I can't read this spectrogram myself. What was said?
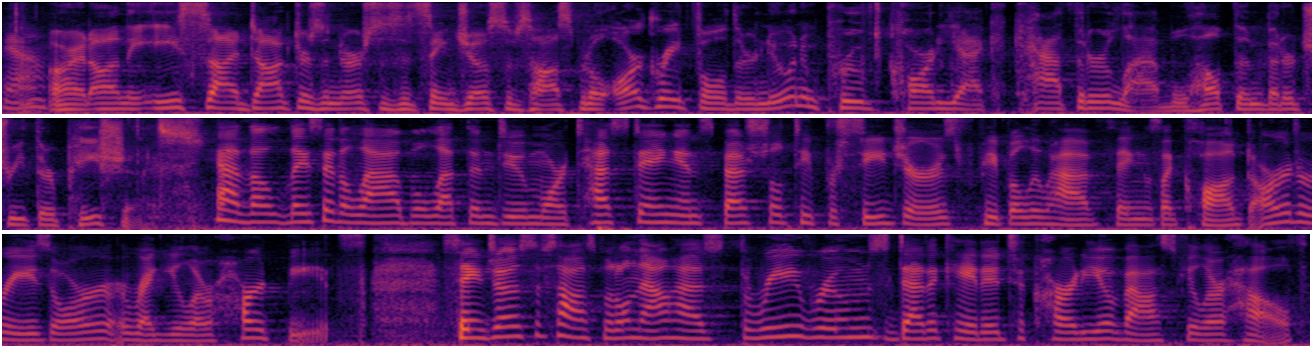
Yeah. All right, on the east side, doctors and nurses at St. Joseph's Hospital are grateful their new and improved cardiac catheter lab will help them better treat their patients. Yeah, they say the lab will let them do more testing and specialty procedures for people who have things like clogged arteries or irregular heartbeats. St. Joseph's Hospital now has three rooms dedicated to cardiovascular health.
